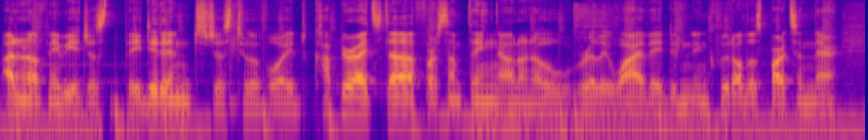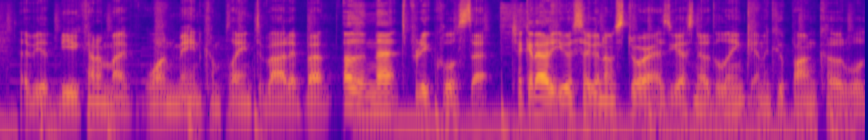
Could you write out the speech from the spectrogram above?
I don't know if maybe it just they didn't just to avoid copyright stuff or something. I don't know really why they didn't include all those parts in there. That'd be, kind of my one main complaint about it. But other than that, it's pretty cool set. Check it out at Gundam Store. As you guys know, the link and the coupon code will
